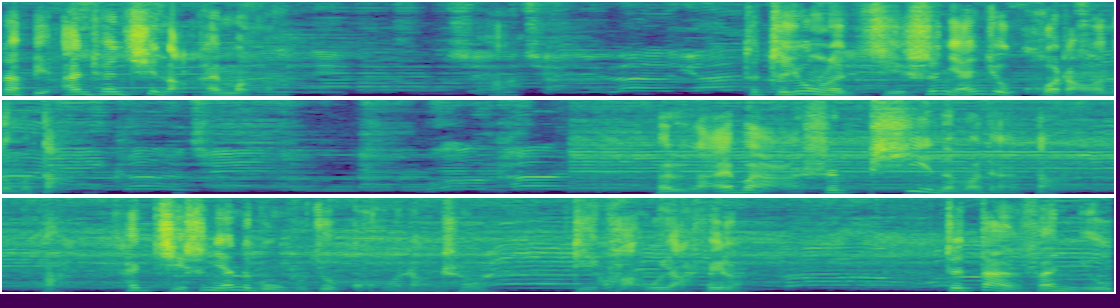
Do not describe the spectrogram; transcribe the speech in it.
那比安全气囊还猛啊！啊，他只用了几十年就扩张了那么大。本来吧是屁那么点大啊，才几十年的功夫就扩张成地跨欧亚非了。这但凡牛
